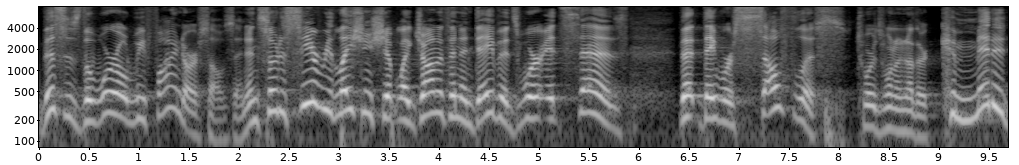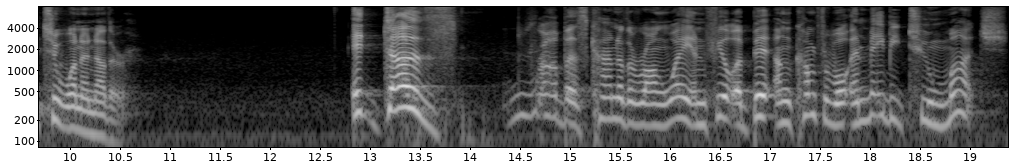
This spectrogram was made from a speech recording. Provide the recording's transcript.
This is the world we find ourselves in. And so to see a relationship like Jonathan and David's, where it says that they were selfless towards one another, committed to one another, it does rub us kind of the wrong way and feel a bit uncomfortable and maybe too much.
